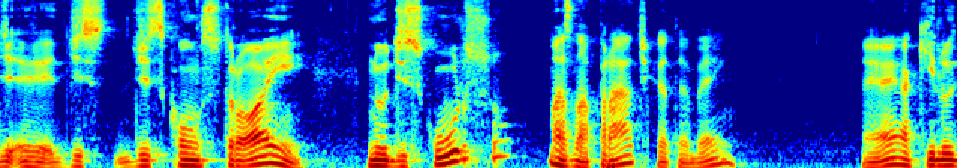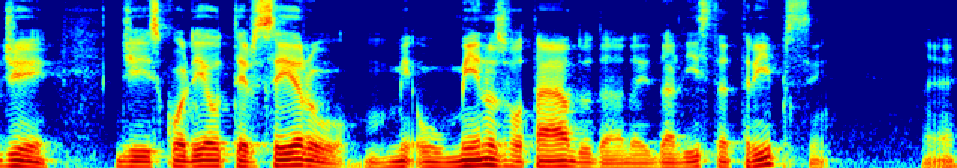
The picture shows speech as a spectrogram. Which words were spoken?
Eh, des desconstrói no discurso, mas na prática também. É, aquilo de de escolher o terceiro, o menos votado da, da, da lista tríplice, né?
